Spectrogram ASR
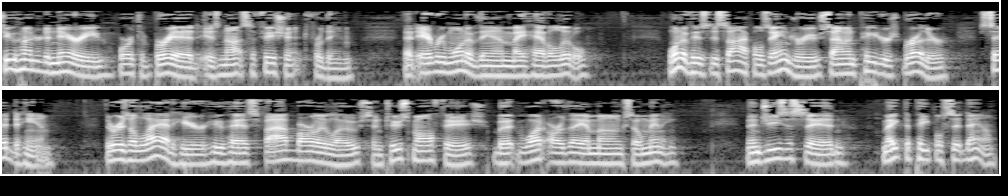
Two hundred denarii worth of bread is not sufficient for them, that every one of them may have a little. One of his disciples, Andrew, Simon Peter's brother, said to him, There is a lad here who has five barley loaves and two small fish, but what are they among so many? Then Jesus said, Make the people sit down.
